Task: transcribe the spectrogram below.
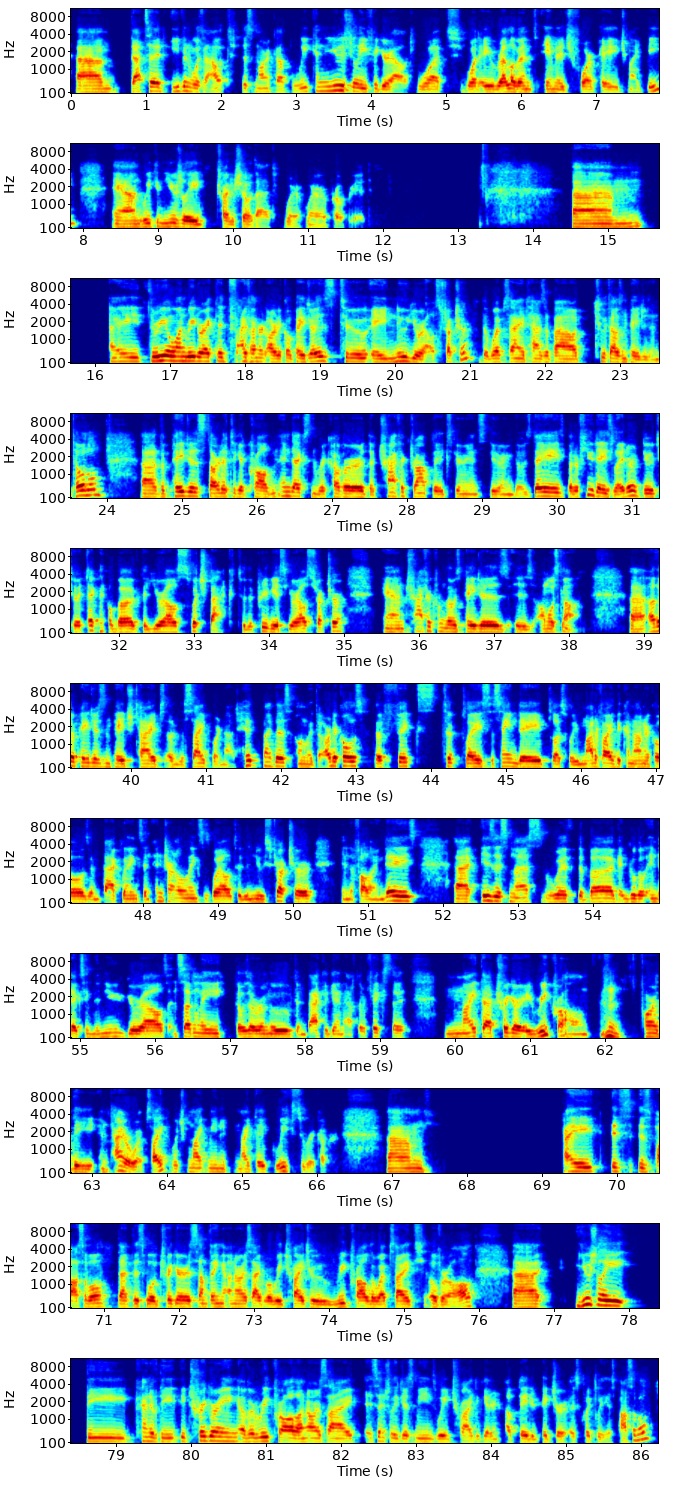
Um, that said, even without this markup, we can usually figure out what, what a relevant image for a page might be. And we can usually try to show that where, where appropriate. Um, a 301 redirected 500 article pages to a new URL structure. The website has about 2,000 pages in total. Uh, the pages started to get crawled and indexed and recover the traffic drop they experienced during those days. But a few days later, due to a technical bug, the URL switched back to the previous URL structure. And traffic from those pages is almost gone. Uh, other pages and page types of the site were not hit by this, only the articles. The fix took place the same day, plus we modified the canonicals and backlinks and internal links as well to the new structure in the following days. Uh, is this mess with the bug and Google indexing the new URLs, and suddenly those are removed and back again after I fixed it? Might that trigger a recrawl for the entire website, which might mean it might take weeks to recover? Um, I, it's, it's possible that this will trigger something on our side where we try to recrawl the website overall. Uh, usually, the kind of the, the triggering of a recrawl on our side essentially just means we try to get an updated picture as quickly as possible.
